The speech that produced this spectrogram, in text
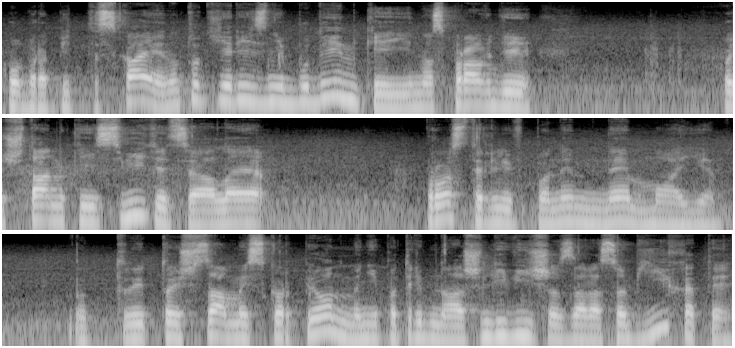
Кобра підтискає. Ну тут є різні будинки, і насправді, хоч танки і світяться, але прострілів по ним немає. От той, ж самий Скорпіон, мені потрібно аж лівіше зараз об'їхати.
